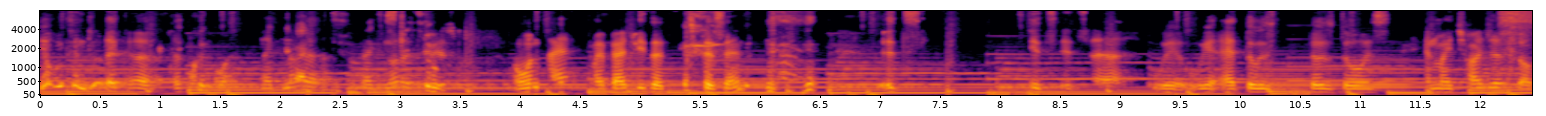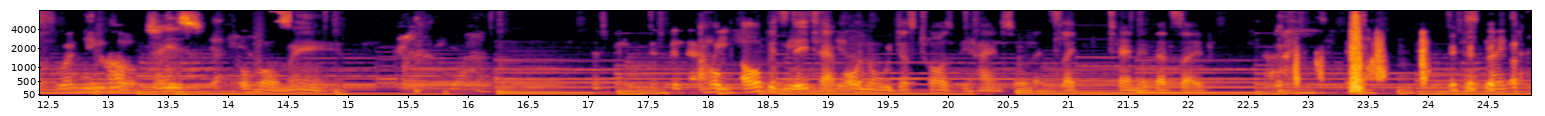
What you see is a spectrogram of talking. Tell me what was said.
Yeah, we can do like a, a quick one, like not a like not a serious one. I want my battery's at six percent. it's it's it's uh we're we're at those those doors and my charger stopped working. Oh, So jeez. yeah, oh man, it's been it's been I hope I hope it's me, daytime. you Oh know. no, we're just two hours behind, so like, it's like ten at that side. It's nighttime.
